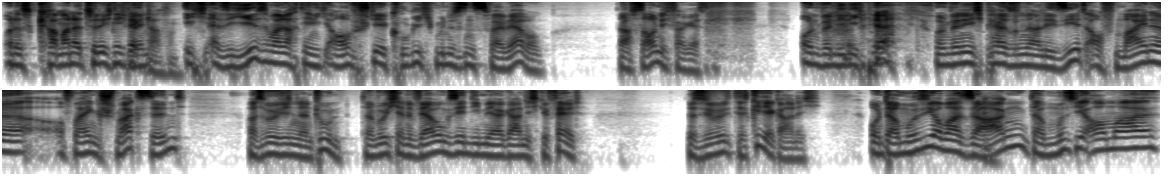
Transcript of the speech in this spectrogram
Und das kann man natürlich nicht Wenn weglassen. ich, also jedes Mal, nachdem ich aufstehe, gucke ich mindestens zwei Werbung. Darfst du auch nicht vergessen. Und wenn die nicht, per, und wenn die nicht personalisiert auf, meine, auf meinen Geschmack sind, was würde ich denn dann tun? Dann würde ich eine Werbung sehen, die mir ja gar nicht gefällt. Das, das geht ja gar nicht. Und da muss ich auch mal sagen, da muss ich auch mal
